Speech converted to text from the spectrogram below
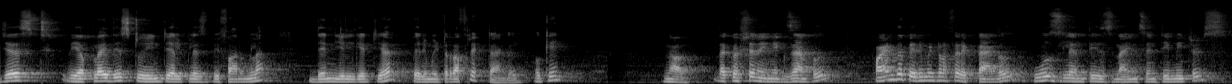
just we apply this 2 into L plus B formula then you will get your perimeter of rectangle. Okay. Now, the question in example find the perimeter of a rectangle whose length is 9 centimeters,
